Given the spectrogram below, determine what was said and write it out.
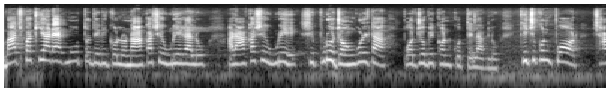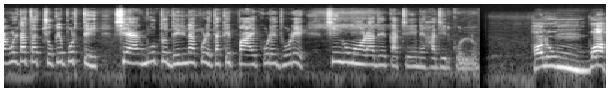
বাজ পাখি আর এক মুহূর্ত দেরি করল না, আকাশে উড়ে গেল। আর আকাশে উড়ে সে পুরো জঙ্গলটা পর্যবেক্ষণ করতে লাগল। কিছুক্ষণ পর ছাগলটা তার চোখে পড়তেই সে এক মুহূর্ত দেরি না করে তাকে পায়ে করে ধরে সিংহ মহারাজের কাছে এনে হাজির করল। হালুম, বাহ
